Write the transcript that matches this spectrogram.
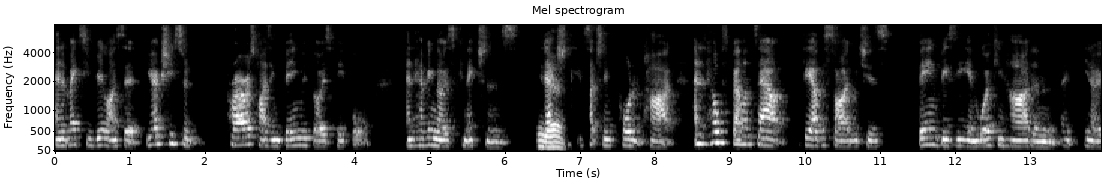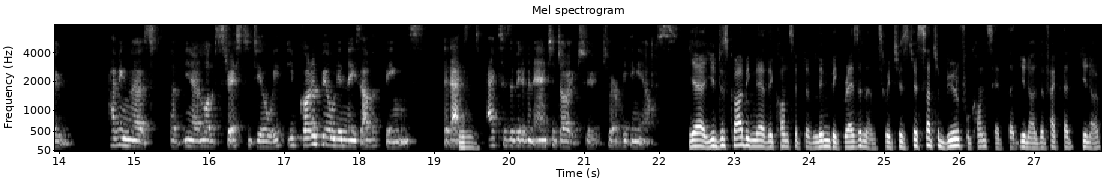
and it makes you realize that you actually should prioritizing being with those people and having those connections it yeah. actually is such an important part and it helps balance out the other side which is being busy and working hard and, and you know having a, you know a lot of stress to deal with you've got to build in these other things that acts, mm. acts as a bit of an antidote to to everything else. Yeah you're describing there the concept of limbic resonance which is just such a beautiful concept that you know the fact that you know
